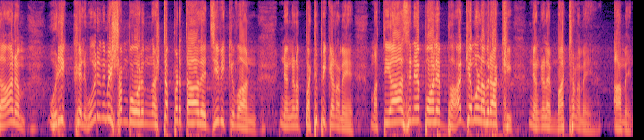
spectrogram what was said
ദാനം ഒരിക്കലും ഒരു നിമിഷം പോലും നഷ്ടപ്പെടുത്താതെ ജീവിക്കുവാൻ ഞങ്ങളെ പഠിപ്പിക്കണമേ മത്തിയാസിനെ പോലെ ഭാഗ്യമുള്ളവരാക്കി ഞങ്ങളെ മാറ്റണമേ. ആമേൻ.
